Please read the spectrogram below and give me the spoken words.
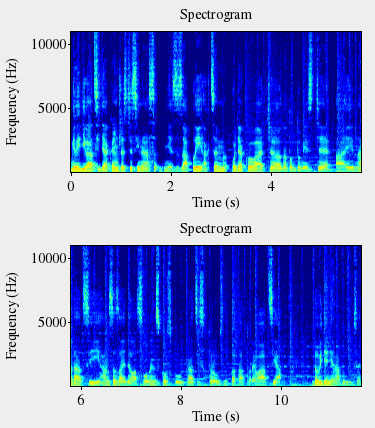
Milí diváci, ďakujem, že ste si nás dnes zapli a chcem poďakovať eh, na tomto mieste aj nadácii Hansa Zajdela Slovensko v spolupráci, s ktorou vznikla táto relácia. Dovidenia na budúce.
